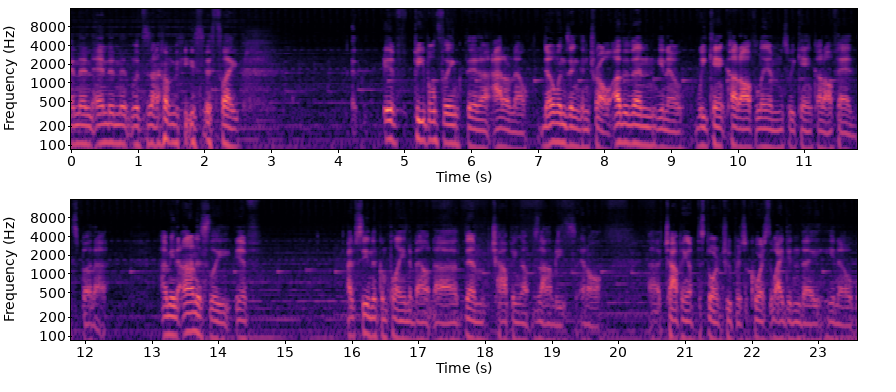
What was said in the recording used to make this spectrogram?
and then ending it with zombies. It's like if people think that uh, I don't know, no one's in control other than you know we can't cut off limbs, we can't cut off heads, but uh, I mean honestly, if I've seen the complaint about uh, them chopping up zombies and all, uh, chopping up the stormtroopers. Of course, why didn't they? You know,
